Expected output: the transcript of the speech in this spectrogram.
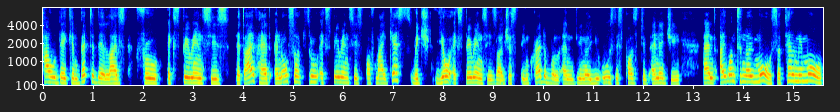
how they can better their lives through experiences that I've had and also through experiences of my guests, which your experiences are just incredible. And, you know, you ooze this positive energy. And I want to know more. So tell me more.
